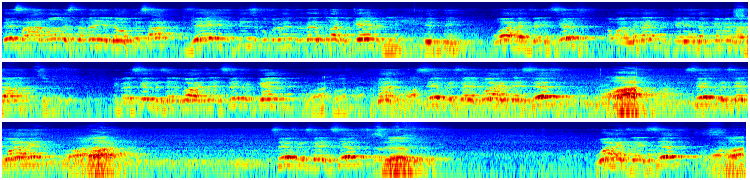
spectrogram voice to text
9 ناقص 8 اللي هو 9 زائد ال ten's complement اللي طلع بكام؟ اتنين. 2 واحد زائد صفر. طبعا هنا ال carry هنا بكام يا جماعة؟ يبقى صفر زائد واحد زائد صفر بكام؟ واحد. ها صفر زائد واحد زائد صفر. واحد. صفر زائد واحد. واحد. صفر زائد صفر. صفر. واحد زائد صفر. واحد.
